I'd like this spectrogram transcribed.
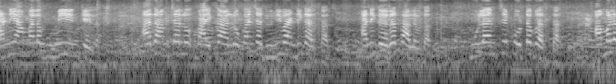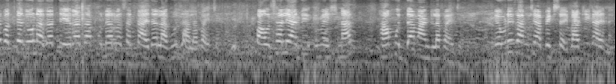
आणि आम्हाला भूमिहीन केलं. आज आमच्या लो बायका लोकांच्या धुनी भांडी करतात आणि घरं चालवतात. मुलांचे पोटं भरतात. आम्हाला फक्त दोन हजार तेराचा पुनर्वसन कायदा लागू झाला पाहिजे. पावसाळी अधिवेशनात हा मुद्दा मांडला पाहिजे. एवढीच आमची अपेक्षा आहे. बाकी काय नाही.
